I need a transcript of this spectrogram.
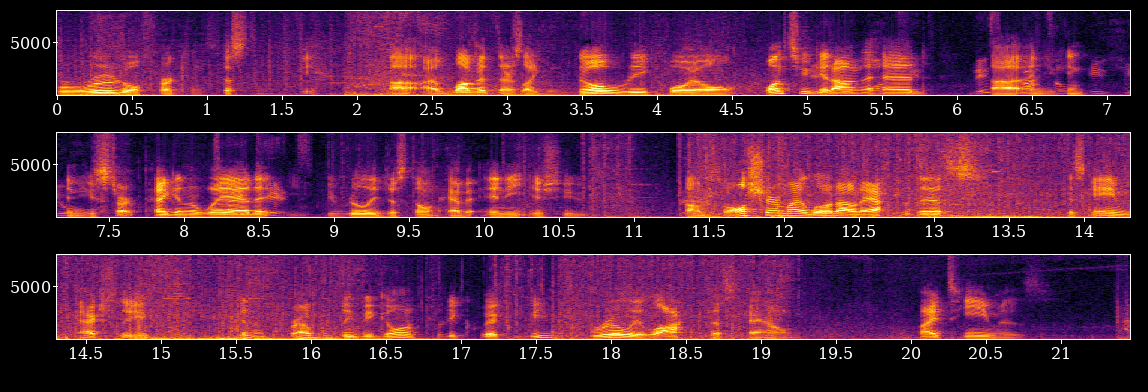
brutal for consistency. Uh, I love it. There's like no recoil. Once you get on the head uh, and you can and you start pegging away at it, you really just don't have any issues. Um, so I'll share my loadout after this. This game actually is gonna probably be going pretty quick. We've really locked this down. My team is. Is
